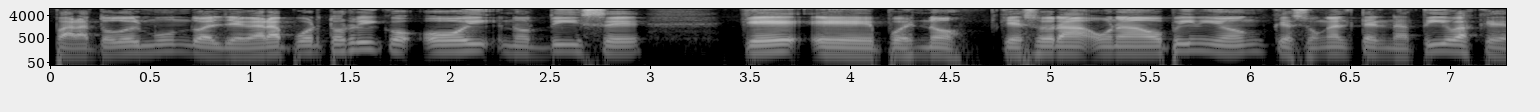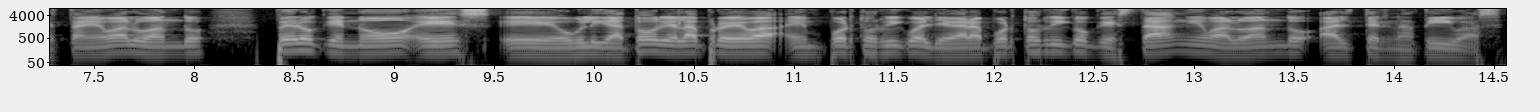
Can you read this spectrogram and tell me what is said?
para todo el mundo al llegar a Puerto Rico, hoy nos dice que eh, pues no, que eso era una opinión, que son alternativas que se están evaluando, pero que no es eh, obligatoria la prueba en Puerto Rico al llegar a Puerto Rico, que están evaluando alternativas.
